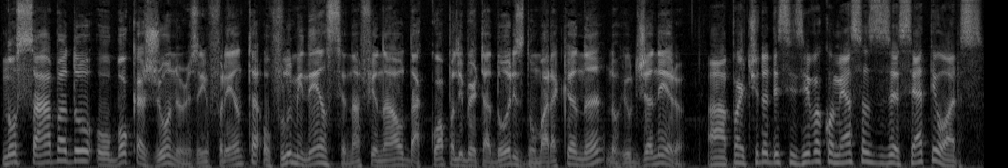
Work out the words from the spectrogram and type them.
No sábado, o Boca Juniors enfrenta o Fluminense na final da Copa Libertadores no Maracanã, no Rio de Janeiro. A partida decisiva começa às 17 horas.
